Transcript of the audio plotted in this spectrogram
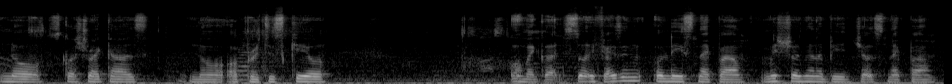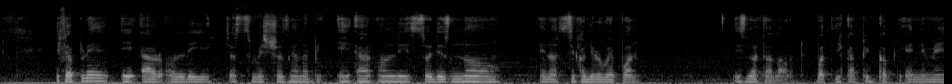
no score strikers no operative skill oh my god so if you're using only sniper make sure it's gonna be just sniper if you're playing ar only just make sure it's gonna be ar only so there's no you know secondary weapon it's not allowed but you can pick up the enemy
